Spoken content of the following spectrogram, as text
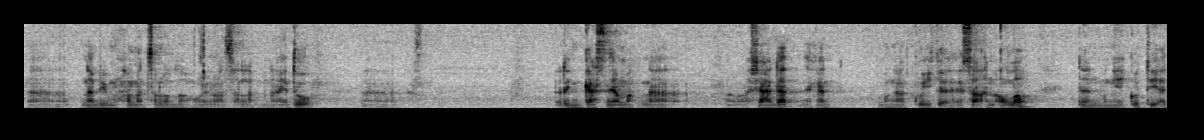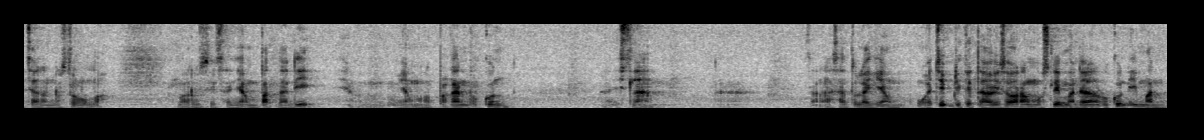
uh, Nabi Muhammad Sallallahu Alaihi Wasallam. Nah itu uh, ringkasnya makna uh, syahadat ya kan mengakui keesaan Allah dan mengikuti ajaran Rasulullah. Baru sisanya empat tadi yang, merupakan rukun uh, Islam. Nah, salah satu lagi yang wajib diketahui seorang muslim adalah rukun iman.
